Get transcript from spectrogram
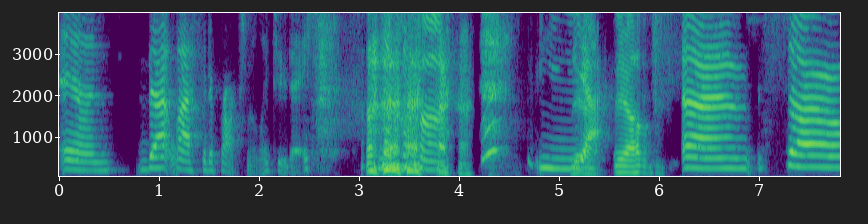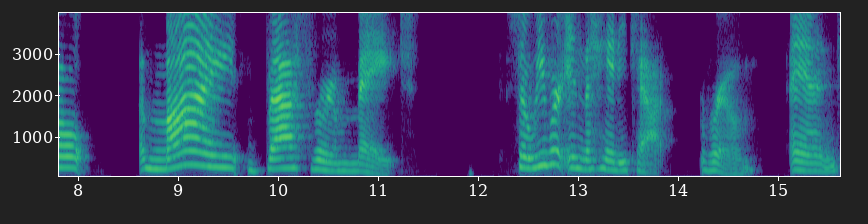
and that lasted approximately two days. Yeah. Yeah yeah. Um so my bathroom mate so we were in the handicap room and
